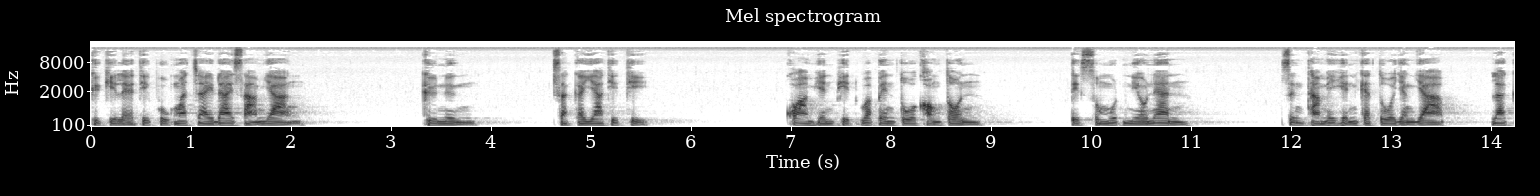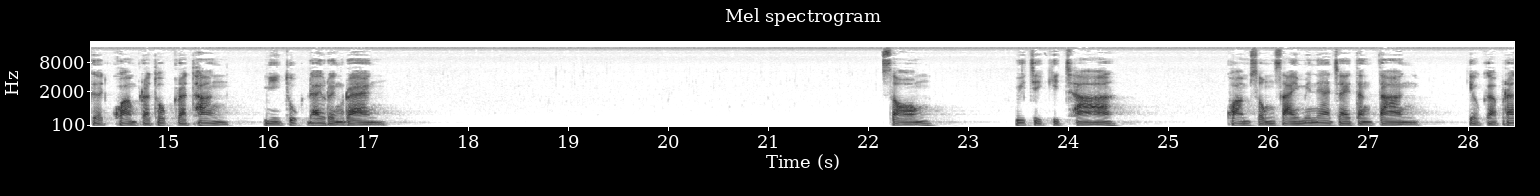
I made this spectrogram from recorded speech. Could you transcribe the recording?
คือกิเลสที่ผูกมัดใจได้สามอย่าง คือหนึ่งสักยะทิฏฐิ ความเห็นผิดว่าเป็นตัวของตน ติดสมมุติเหนียวแน่น ซึ่งทำให้เห็นแก่ตัวอย่างหยาบและเกิดความกระทบกระทั่ง มีทุกข์ได้แรงๆ 2. วิจิกิจฉา ความสงสัยไม่แน่ใจต่างๆ เกี่ยวกับพระ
